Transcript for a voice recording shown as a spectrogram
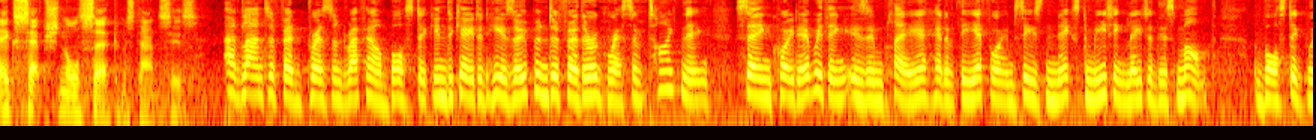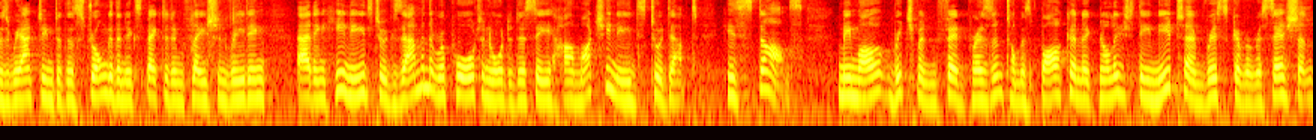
exceptional circumstances. Atlanta Fed President Raphael Bostic indicated he is open to further aggressive tightening, saying, quote, everything is in play ahead of the FOMC's next meeting later this month. Bostic was reacting to the stronger than expected inflation reading, adding he needs to examine the report in order to see how much he needs to adapt his stance. Meanwhile, Richmond Fed President Thomas Barkin acknowledged the near term risk of a recession,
